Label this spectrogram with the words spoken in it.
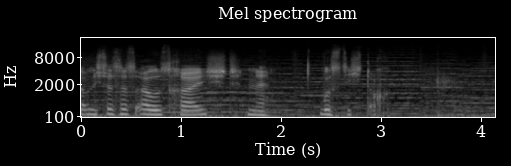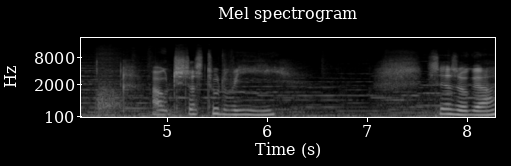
Glaube nicht, dass das ausreicht. Ne, wusste ich doch. Autsch, das tut weh. Sehr sogar.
